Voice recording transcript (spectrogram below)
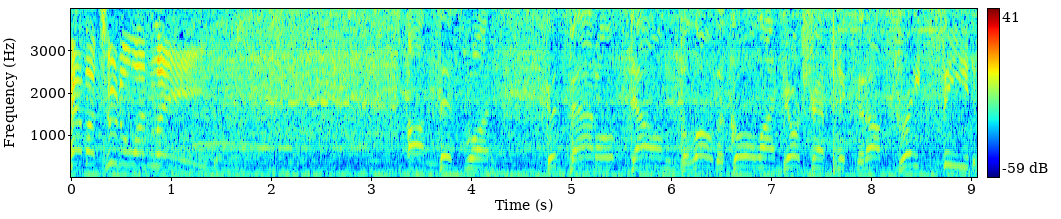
have a two to one lead. On this one, good battle down below the goal line. Bjorkstrand picks it up. Great feed.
